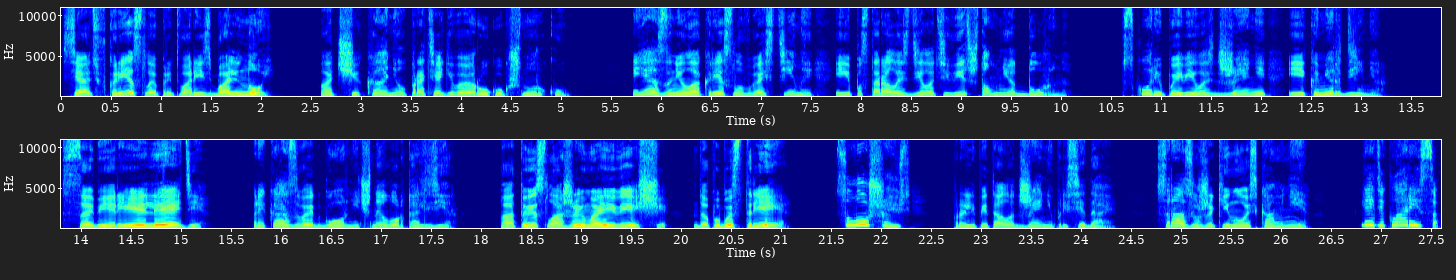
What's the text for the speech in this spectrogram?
Сядь в кресло и притворись больной. Отчеканил, протягивая руку к шнурку. Я заняла кресло в гостиной и постаралась сделать вид, что мне дурно. Вскоре появилась Дженни и камердинер. «Собери леди!» — приказывает горничный лорд Альзир. «А ты сложи мои вещи, да побыстрее!» «Слушаюсь!» — пролепетала Дженни, приседая. Сразу же кинулась ко мне. «Леди Клариса,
